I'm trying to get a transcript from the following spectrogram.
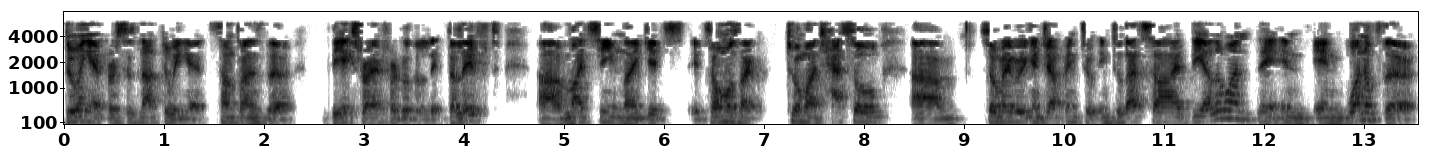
doing it versus not doing it. Sometimes the, the extra effort or the, the lift, uh, might seem like it's, it's almost like too much hassle. Um, so maybe we can jump into, into that side. The other one in, in one of the,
